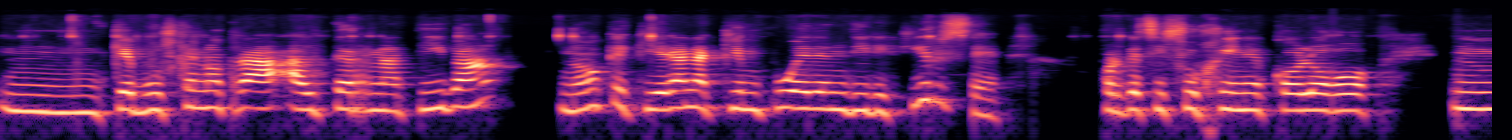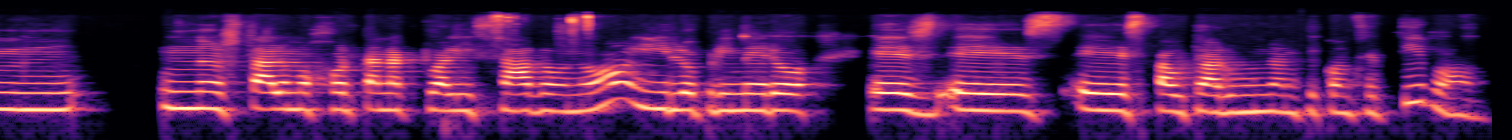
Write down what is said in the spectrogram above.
mm, que, busquen otra alternativa, ¿no? que quieran a quién pueden dirigirse, porque si su ginecólogo mm, no está a lo mejor tan actualizado ¿no? y lo primero es, es pautar un anticonceptivo.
